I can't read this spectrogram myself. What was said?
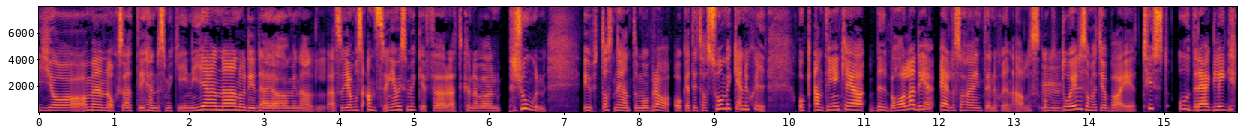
ja, men också att det händer så mycket in i hjärnan och det är där jag har mina, alltså jag måste anstränga mig så mycket för att kunna vara en person utåt när jag inte mår bra och att det tar så mycket energi. Och antingen kan jag bibehålla det eller så har jag inte energin alls. Mm. Och då är det som att jag bara är tyst, odräglig.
